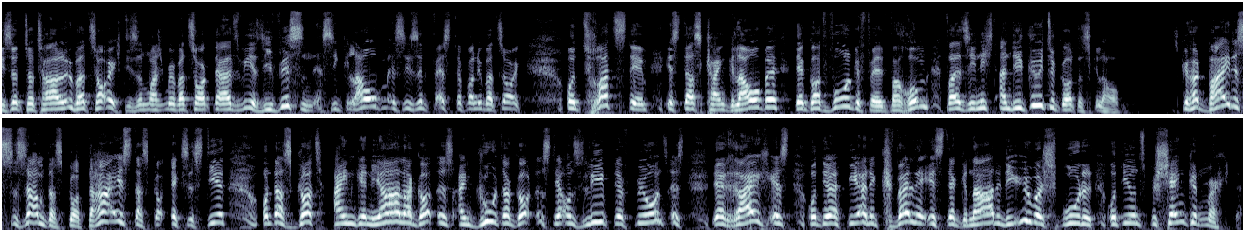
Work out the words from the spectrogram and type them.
Die sind total überzeugt. Die sind manchmal überzeugter als wir. Sie wissen es, sie glauben es, sie sind fest davon überzeugt. Und trotzdem ist das kein Glaube, der Gott wohlgefällt. Warum? Weil sie nicht an die Güte Gottes glauben. Es gehört beides zusammen, dass Gott da ist, dass Gott existiert und dass Gott ein genialer Gott ist, ein guter Gott ist, der uns liebt, der für uns ist, der reich ist und der wie eine Quelle ist der Gnade, die übersprudelt und die uns beschenken möchte.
